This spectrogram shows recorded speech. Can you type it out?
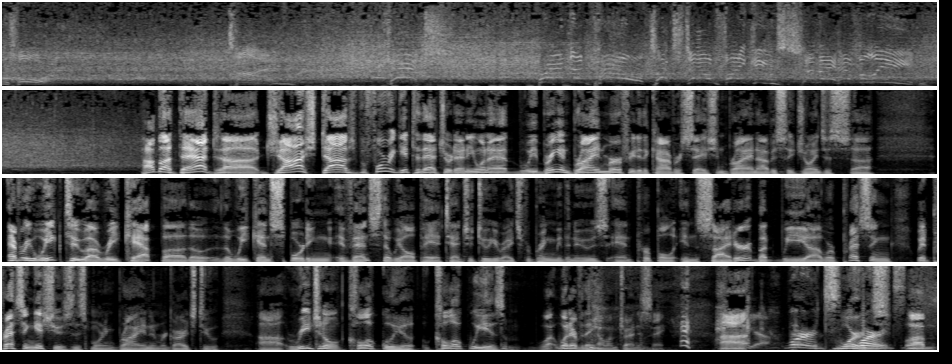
And four. Time. Catch! Brandon Powell! Touchdown Vikings! And they have the lead! How about that, uh, Josh Dobbs? Before we get to that, Jordan, you want to we bring in Brian Murphy to the conversation. Brian obviously joins us uh, every week to uh, recap uh, the the weekend sporting events that we all pay attention to. He writes for Bring Me the News and Purple Insider. But we uh, were pressing we had pressing issues this morning, Brian, in regards to uh, regional colloquial, colloquialism, wha- whatever the hell I'm trying to say. Uh, Words. Words. Um,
